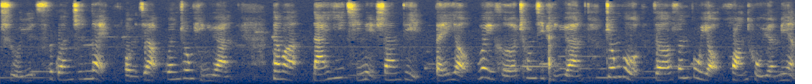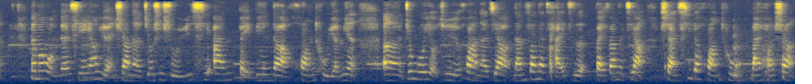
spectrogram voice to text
属于四关之内，我们叫关中平原。那么南依秦岭山地，北有渭河冲积平原，中部则分布有黄土原面。那么我们的咸阳原上呢，就是属于西安北边的黄土原面。呃，中国有句话呢，叫南方的才子，北方的将，陕西的黄土埋皇上，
